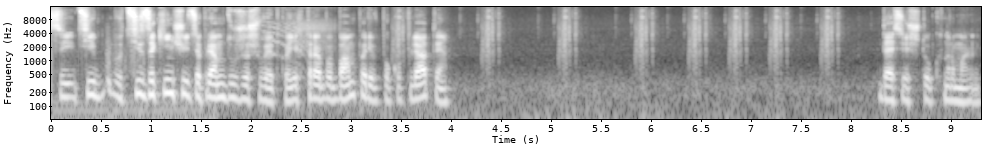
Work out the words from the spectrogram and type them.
Ці, ці, ці закінчуються прям дуже швидко. Їх треба бамперів покупляти. 10 штук, нормально.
